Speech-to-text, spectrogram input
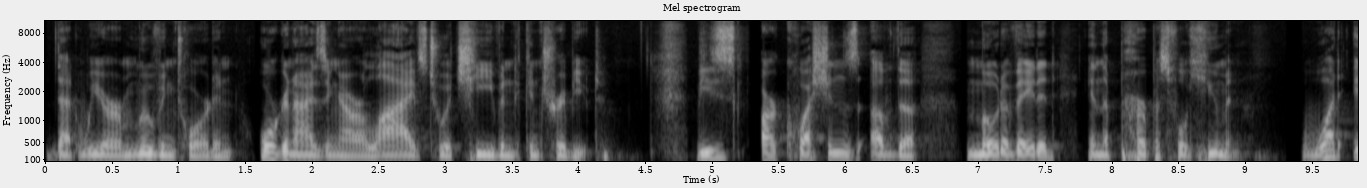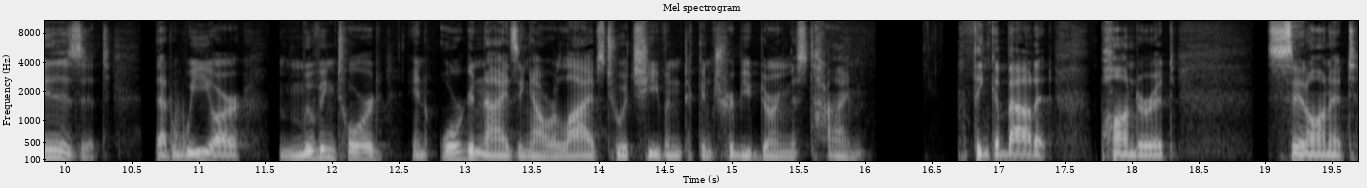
that we are moving toward and organizing our lives to achieve and to contribute? These are questions of the motivated and the purposeful human. What is it that we are moving toward and organizing our lives to achieve and to contribute during this time? Think about it, ponder it, sit on it,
